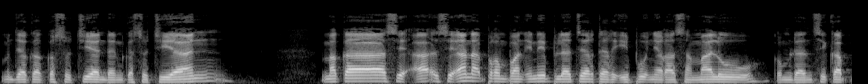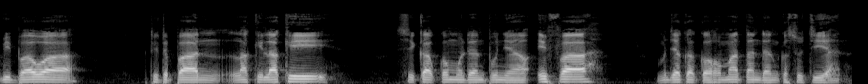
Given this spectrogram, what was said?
menjaga kesucian dan kesucian, maka si, si anak perempuan ini belajar dari ibunya rasa malu, kemudian sikap wibawa di depan laki-laki, sikap kemudian punya ifah, menjaga kehormatan dan kesucian.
